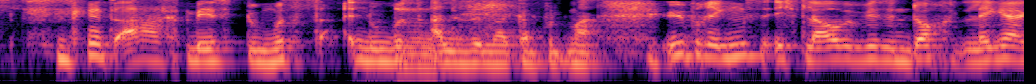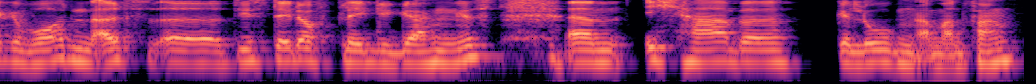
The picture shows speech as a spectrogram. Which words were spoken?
Ach Mist, du musst, du musst hm. alles immer kaputt machen. Übrigens, ich glaube, wir sind doch länger geworden, als äh, die State of Play gegangen ist. Ähm, ich habe gelogen am Anfang.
